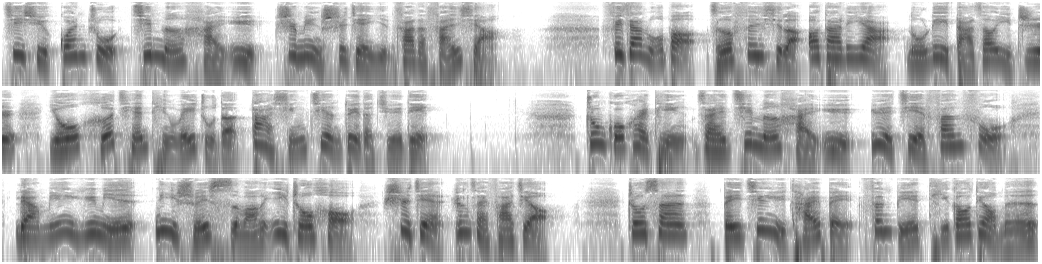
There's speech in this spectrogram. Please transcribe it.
继续关注金门海域致命事件引发的反响。《费加罗报》则分析了澳大利亚努力打造一支由核潜艇为主的大型舰队的决定。中国快艇在金门海域越界翻覆，两名渔民溺水死亡一周后，事件仍在发酵。周三，北京与台北分别提高调门，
